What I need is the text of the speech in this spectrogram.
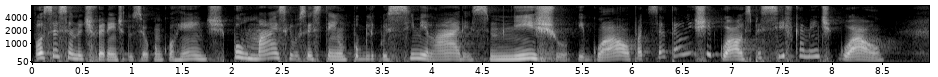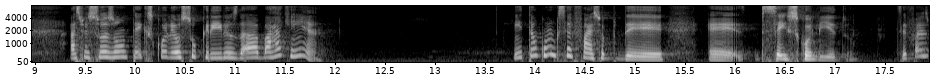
Você sendo diferente do seu concorrente, por mais que vocês tenham públicos similares, nicho igual, pode ser até um nicho igual, especificamente igual, as pessoas vão ter que escolher os sucrilhos da barraquinha. Então, como que você faz para poder é, ser escolhido? Você faz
